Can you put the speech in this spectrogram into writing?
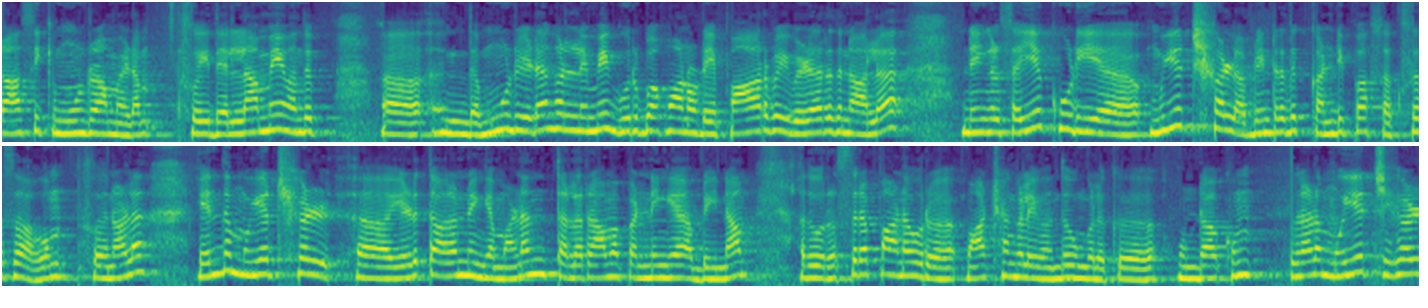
ராசிக்கு மூன்றாம் இடம். ஸோ இது எல்லாமே வந்து இந்த மூன்று இடங்கள்லையுமே குரு பகவானுடைய பார்வை விழறதுனால நீங்கள் செய்யக்கூடிய முயற்சிகள் அப்படின்றது கண்டிப்பாக சக்ஸஸ் ஆகும். ஸோ அதனால் எந்த முயற்சிகள் எடுத்தாலும் நீங்கள் மனம் தளராமல் பண்ணீங்க அப்படின்னா அது ஒரு சிறப்பான ஒரு மாற்றங்களை வந்து உங்களுக்கு உண்டாக்கும். அதனால் முயற்சிகள்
